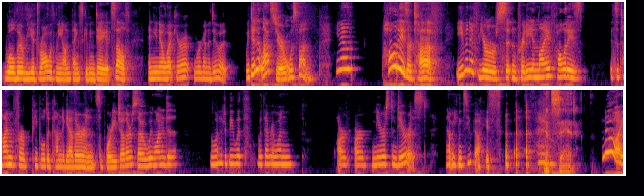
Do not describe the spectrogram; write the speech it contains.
will there be a draw with me on Thanksgiving Day itself? And you know what, Garrett? We're going to do it. We did it last year. It was fun. You know, holidays are tough. Even if you're sitting pretty in life, holidays, it's a time for people to come together and support each other. So we wanted to, we wanted to be with, with everyone, our, our nearest and dearest. That means you guys. That's sad. no, I,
